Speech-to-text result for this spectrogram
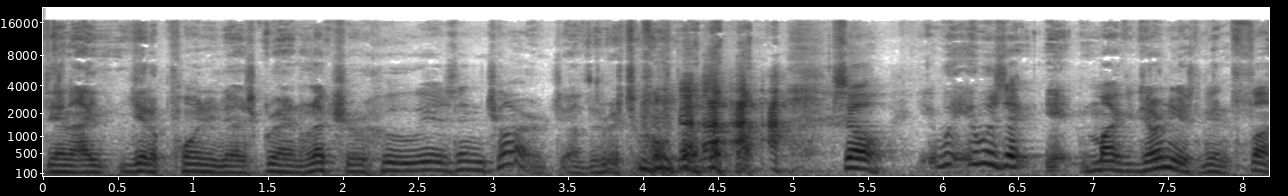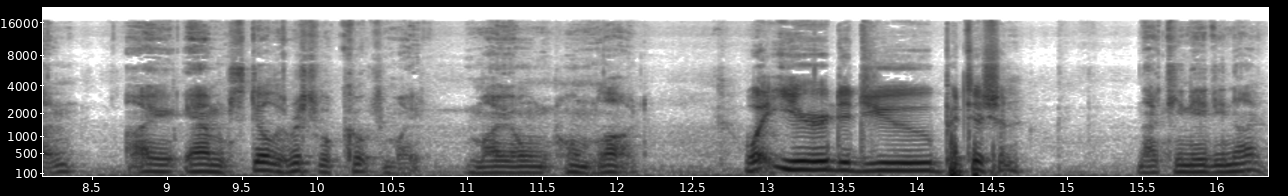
then I get appointed as Grand Lecturer, who is in charge of the ritual. so it, it, was a, it, my journey has been fun. I am still the ritual coach of my, my own home lot. What year did you petition? 1989.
